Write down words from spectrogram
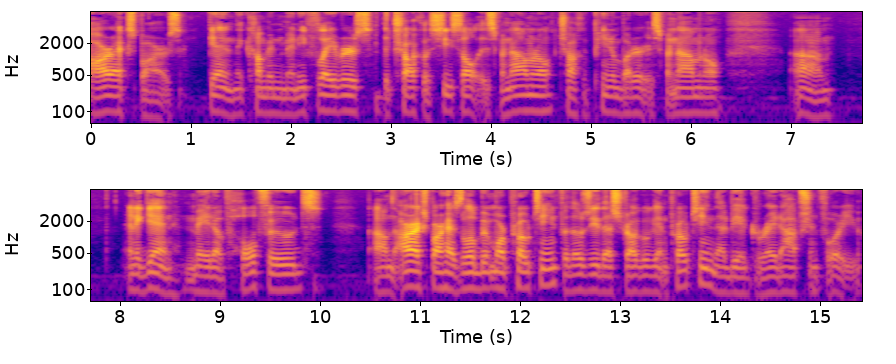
RX bars. Again, they come in many flavors. The chocolate sea salt is phenomenal. Chocolate peanut butter is phenomenal. Um, and again, made of whole foods. Um, the RX bar has a little bit more protein. For those of you that struggle getting protein, that'd be a great option for you.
